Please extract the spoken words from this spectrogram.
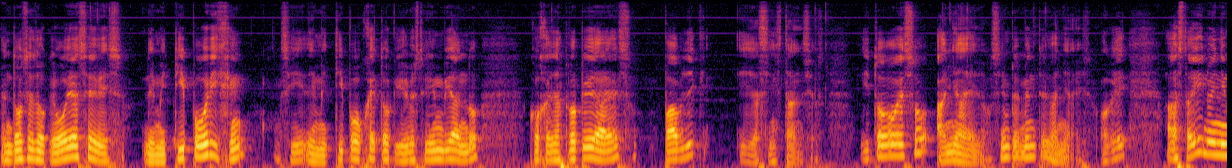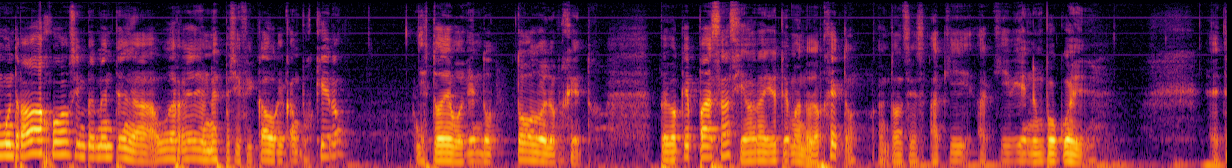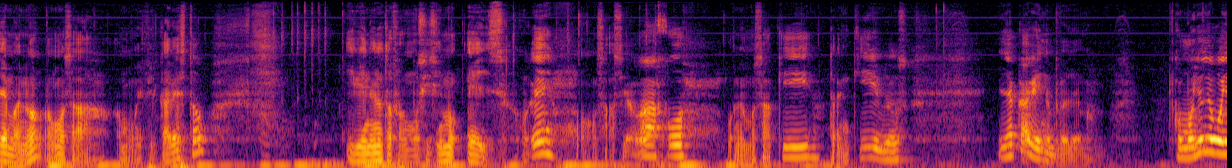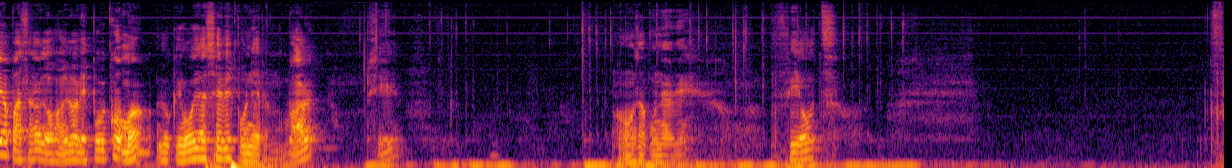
Entonces lo que voy a hacer es, de mi tipo origen, ¿sí? de mi tipo objeto que yo le estoy enviando, coge las propiedades, public y las instancias Y todo eso, añádelo, simplemente lo añades, ¿ok? Hasta ahí no hay ningún trabajo, simplemente en la URL no he especificado qué campos quiero y estoy devolviendo todo el objeto. Pero ¿qué pasa si ahora yo te mando el objeto? Entonces aquí, aquí viene un poco el, el tema, ¿no? Vamos a, modificar esto. Y viene nuestro famosísimo else, ¿ok? Vamos hacia abajo, ponemos aquí, tranquilos. Y acá viene el problema. Como yo le voy a pasar los valores por coma, lo que voy a hacer es poner var, ¿sí? Vamos a ponerle fields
